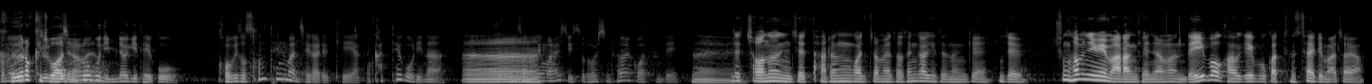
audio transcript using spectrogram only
저는 그렇게 그 목록은 않아요. 입력이 되고 거기서 선택만 제가 이렇게 약간 카테고리나 부분 아, 선택만 할 수 있어도 훨씬 편할 것 같은데 네. 근데 저는 이제 다른 관점에서 생각이 드는 게 이제 충섭님이 말한 개념은 네이버 가계부 같은 스타일이 맞아요.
